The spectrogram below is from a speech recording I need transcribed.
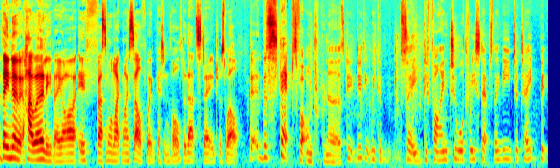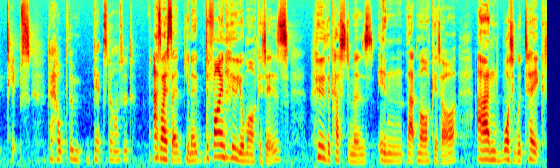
they know how early they are if uh, someone like myself won't get involved at that stage as well. The, the steps for entrepreneurs, do, do you think we could say define two or three steps they need to take, bit tips to help them get started? As I said, you know, define who your market is, who the customers in that market are, and what it would take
